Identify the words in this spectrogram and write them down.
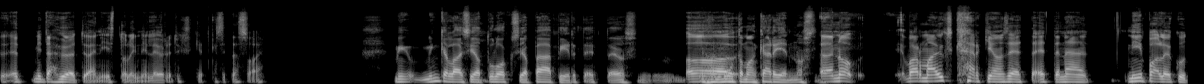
että mitä hyötyä niistä oli niille yrityksille, ketkä sitä sai. Minkälaisia tuloksia pääpiirteitä, jos uh, muutaman kärjen nostaa? No varmaan yksi kärki on se, että, että nämä niin paljon kuin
